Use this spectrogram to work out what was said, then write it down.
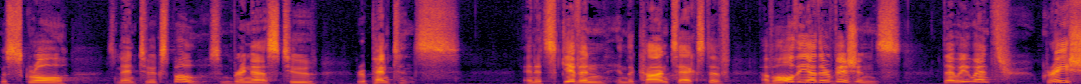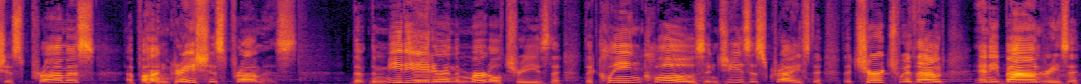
The scroll is meant to expose and bring us to repentance. And it's given in the context of, of all the other visions that we went through gracious promise upon gracious promise. The, the mediator and the myrtle trees, the, the clean clothes in Jesus Christ, the, the church without any boundaries, the,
